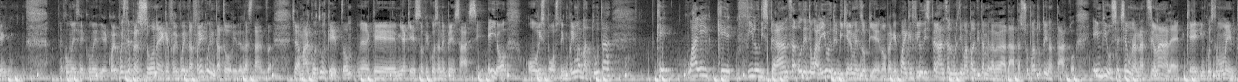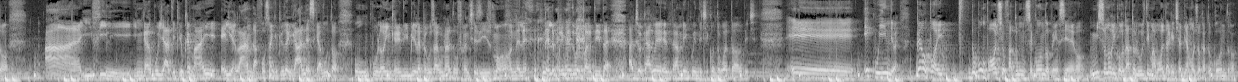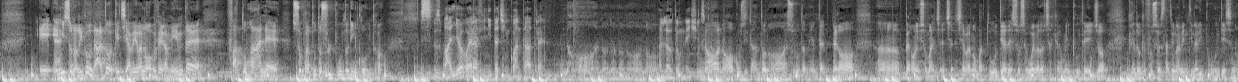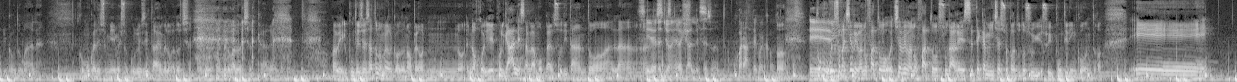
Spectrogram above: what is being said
come, come dire, queste persone che frequenta, frequentatori della stanza, c'era Marco Turchetto eh, che mi ha chiesto che cosa ne pensassi. E io ho risposto in prima battuta che qualche filo di speranza ho detto guarda io vedo il bicchiere mezzo pieno perché qualche filo di speranza l'ultima partita me l'aveva data soprattutto in attacco e in più se c'è una nazionale che in questo momento ha i fili ingarbugliati più che mai è l'Irlanda, forse anche più del Galles che ha avuto un culo incredibile per usare un altro francesismo nelle, nelle prime due partite a giocarle entrambe in 15 contro 14. E, e quindi, però poi dopo un po' ci ho fatto un secondo pensiero, mi sono ricordato l'ultima volta che ci abbiamo giocato contro e, e mi sono ricordato che ci avevano veramente fatto male, soprattutto sul punto di incontro. Sbaglio o era finita 50 a 3? No, no, no, no, no. no. All'Autumn Nations? No, no, così tanto no, assolutamente. Però, uh, però insomma, ci, ci, ci, avevano battuti. Adesso, se vuoi, vado a cercarmi il punteggio. Credo che fossero stati una ventina di punti, se non ricordo male. Comunque, adesso mi hai messo curiosità e me lo vado a, cer- me lo vado a cercare. Vabbè, il punteggio esatto non me lo ricordo, no, però no, no col, col, Galles avevamo perso di tanto alla, sì hai ragione la Galles esatto 40 e qualcosa. Oh. e... comunque insomma ci avevano, fatto, ci avevano fatto sudare sette camicie soprattutto sui, sui punti d'incontro. E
